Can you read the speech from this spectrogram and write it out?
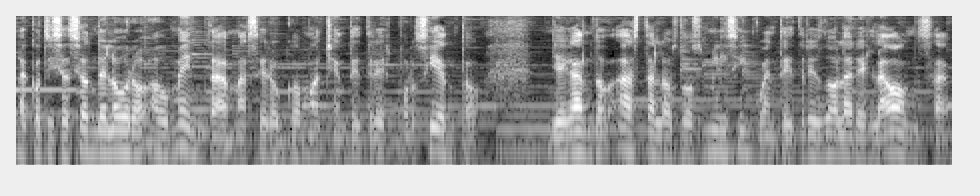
La cotización del oro aumenta más 0,83%, llegando hasta los 2.053 dólares la onza.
